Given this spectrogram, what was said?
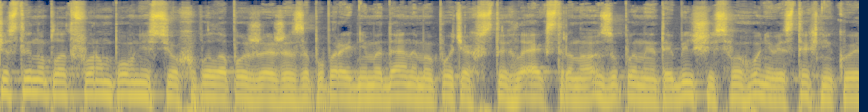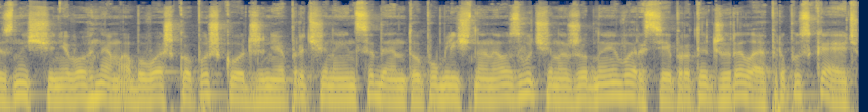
Частину платформ повністю охопила пожежа. За попередніми даними, потяг встигли екстрено зупинити. Більшість вагонів із технікою знищені вогнем або важко пошкодження. Причини інциденту публічно не озвучено жодної версії, проте джерела припускають.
